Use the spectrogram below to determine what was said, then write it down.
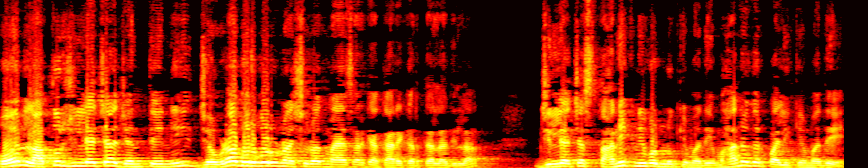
पण लातूर जिल्ह्याच्या जनतेने जेवढा भरभरून आशीर्वाद माझ्यासारख्या कार्यकर्त्याला दिला जिल्ह्याच्या स्थानिक निवडणुकीमध्ये महानगरपालिकेमध्ये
